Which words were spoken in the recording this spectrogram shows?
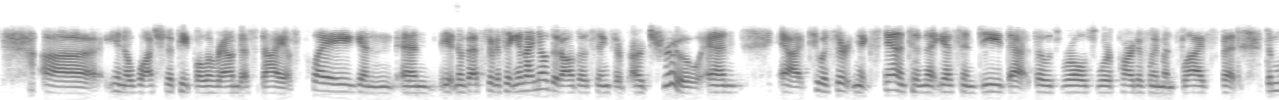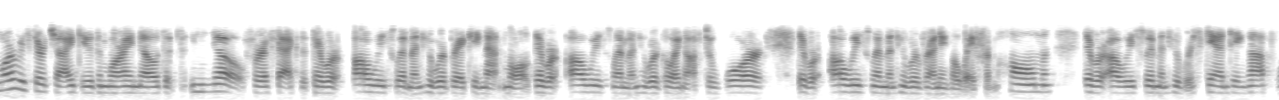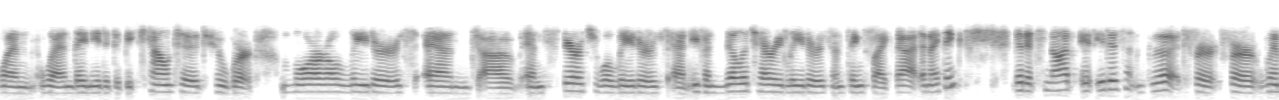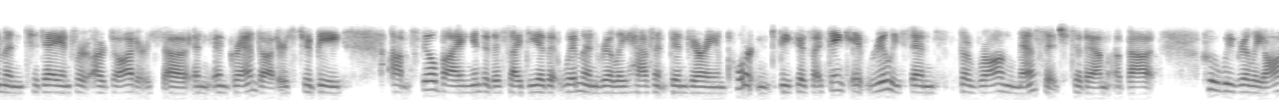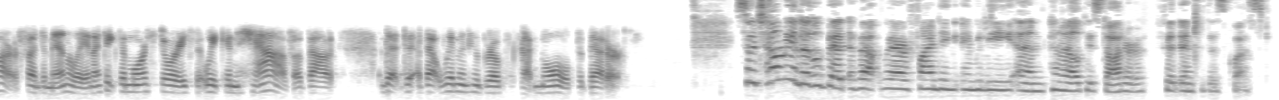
uh, you know, watched the people around us die of plague and, and, you know, that sort of thing. And I know that all those things are, are true and uh, to a certain extent, and that, yes, indeed, that those roles were part of women's lives. But the more research I do, the more I know that know for a fact that there were always women who were breaking that mold. There were always women who were going off to war. There were always women who were running away from home. There were always women who were standing up when when they needed to be counted, who were moral leaders and uh, and spiritual leaders and even military leaders and things like that. And I think that it's not it, it isn't good for for women today and for our daughters uh, and, and granddaughters to be um, still buying into this idea that women really haven't been very important because I think it really sends the wrong message to them about who we really are fundamentally. And I think the more stories that we can have about that about women who broke that mold, the better. So tell me a little bit about where finding Emilie and Penelope's daughter fit into this quest.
